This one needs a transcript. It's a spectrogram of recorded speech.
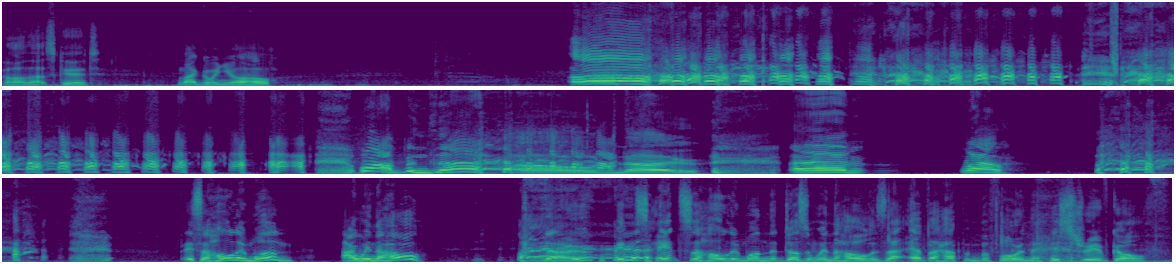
Oh, that's good. Might go in your hole. What happens there? Oh no! Um, well, It's a hole in one. I win the hole. No, it's it's a hole in one that doesn't win the hole. Has that ever happened before in the history of golf?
